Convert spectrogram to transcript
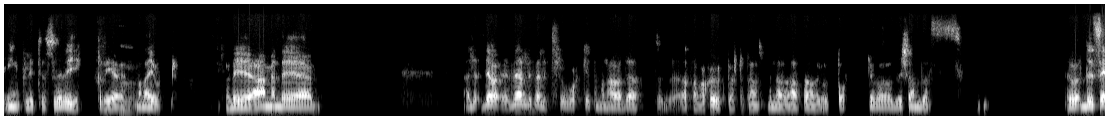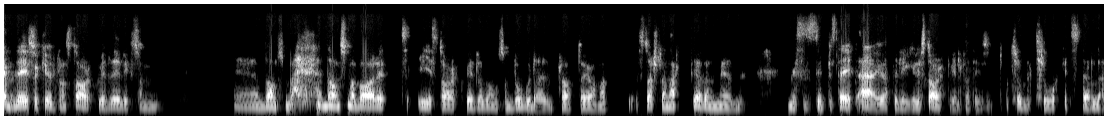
inflytelserik på det mm. man har gjort. Och det, ja, men det, det var väldigt, väldigt tråkigt när man hörde att, att han var sjuk först och främst, men att han hade gått bort. Det, var, det kändes... Det, det, det är så kul från Starkville, det är liksom eh, de, som, de som har varit i Starkville och de som bor där pratar ju om att största nackdelen med Mississippi State är ju att det ligger i Starkville för att det är ett så otroligt tråkigt ställe.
